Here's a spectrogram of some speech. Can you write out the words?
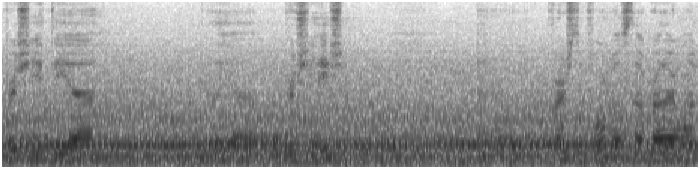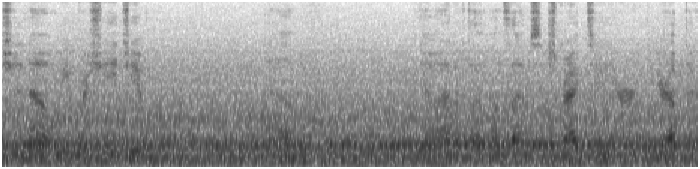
appreciate the uh, the uh, appreciation. First and foremost, though, brother, I want you to know we appreciate you. Um, you know, out of the ones I'm subscribed to, you're you're up there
